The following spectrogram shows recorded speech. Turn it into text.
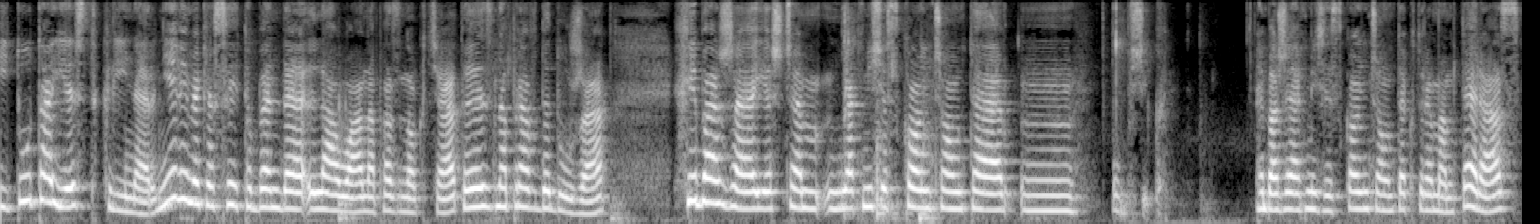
i tutaj jest cleaner. Nie wiem jak ja sobie to będę lała na paznokcie, to jest naprawdę duże. Chyba, że jeszcze jak mi się skończą te... Mm, upsik. Chyba, że jak mi się skończą te, które mam teraz,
